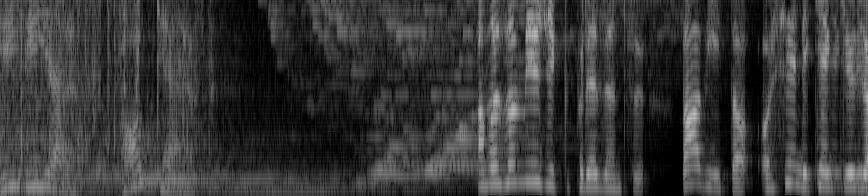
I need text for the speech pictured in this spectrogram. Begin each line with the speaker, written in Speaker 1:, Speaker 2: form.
Speaker 1: TBS Podcast.
Speaker 2: Amazon Music プレゼンツバービーとお心理研究所。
